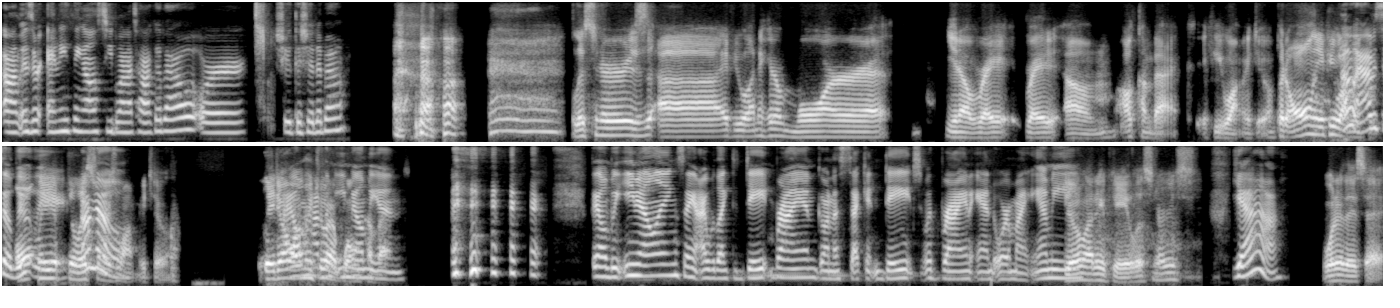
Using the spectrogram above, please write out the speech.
Um, is there anything else you'd want to talk about or shoot the shit about? listeners uh if you want to hear more you know right right um i'll come back if you want me to but only if you want Oh, me to. only if the Oh, listeners no. want me to if they don't I'll want me to i email me in. They'll be emailing saying I would like to date Brian, go on a second date with Brian and or Miami. you have a lot of gay listeners yeah. what do they say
